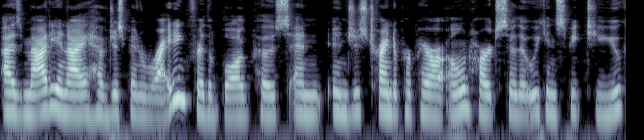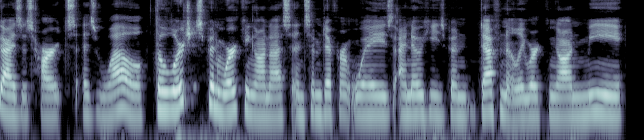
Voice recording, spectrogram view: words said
as Maddie and I have just been writing for the blog posts and, and just trying to prepare our own hearts so that we can speak to you guys' hearts as well, the the Lord has been working on us in some different ways. I know He's been definitely working on me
